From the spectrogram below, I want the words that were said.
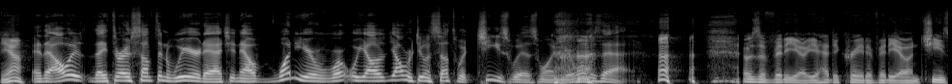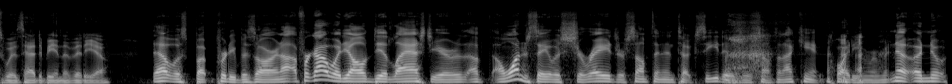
Yeah. And they always they throw something weird at you. Now, one year y'all y'all were doing something with cheese Whiz one year. What was that? it was a video. You had to create a video, and Cheese Whiz had to be in the video that was but pretty bizarre. And I forgot what y'all did last year. I, I, wanted to say it was charades or something in tuxedos or something. I can't quite even remember. No, uh, no.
